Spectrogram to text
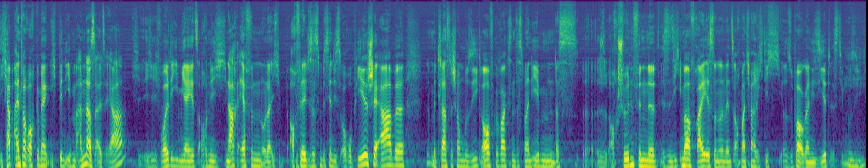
ich habe einfach auch gemerkt, ich bin eben anders als er. Ich, ich, ich, wollte ihm ja jetzt auch nicht nachäffen oder ich, auch vielleicht ist es ein bisschen dieses europäische Erbe mit klassischer Musik aufgewachsen, dass man eben das äh, auch schön findet, dass es nicht immer frei ist, sondern wenn es auch manchmal richtig äh, super organisiert ist, die Musik. Mhm.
